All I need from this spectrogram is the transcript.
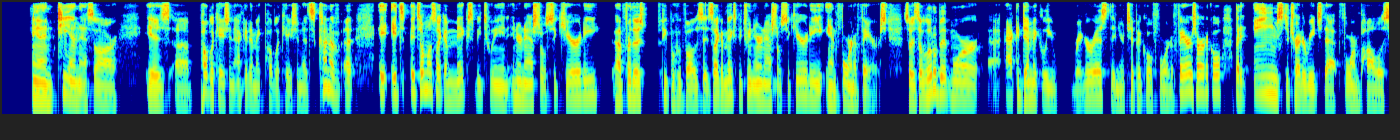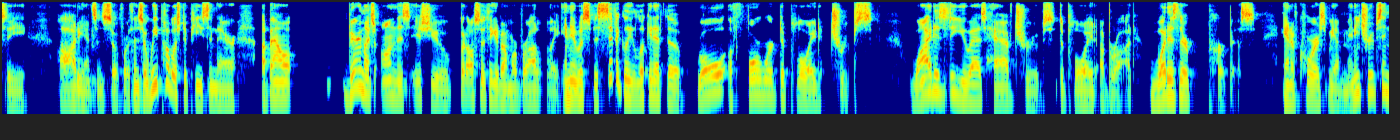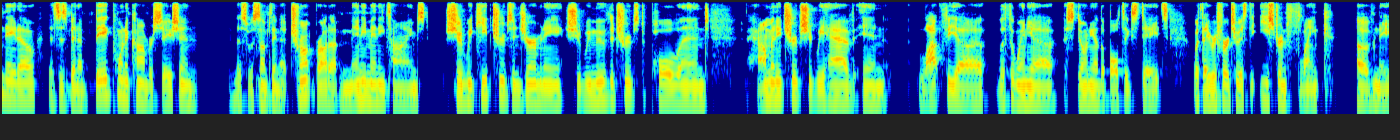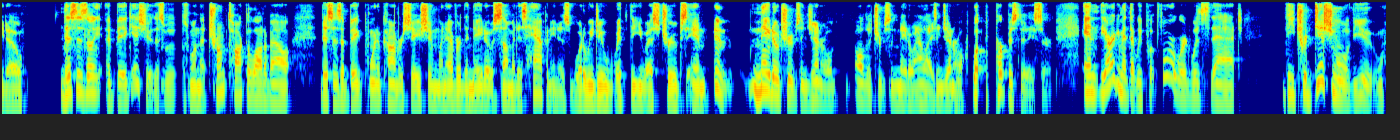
And TNSR is a publication, academic publication. It's kind of a, it, it's it's almost like a mix between international security. Uh, for those people who follow this, it's like a mix between international security and foreign affairs. So it's a little bit more uh, academically rigorous than your typical foreign affairs article, but it aims to try to reach that foreign policy audience and so forth. And so we published a piece in there about very much on this issue, but also thinking about more broadly. And it was specifically looking at the role of forward deployed troops. Why does the U.S. have troops deployed abroad? What is their purpose? And of course, we have many troops in NATO. This has been a big point of conversation. This was something that Trump brought up many, many times. Should we keep troops in Germany? Should we move the troops to Poland? How many troops should we have in Latvia, Lithuania, Estonia, the Baltic states, what they refer to as the eastern flank of NATO. This is a, a, big issue. This was one that Trump talked a lot about. This is a big point of conversation whenever the NATO summit is happening is what do we do with the US troops and, and NATO troops in general, all the troops and NATO allies in general. What purpose do they serve? And the argument that we put forward was that the traditional view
